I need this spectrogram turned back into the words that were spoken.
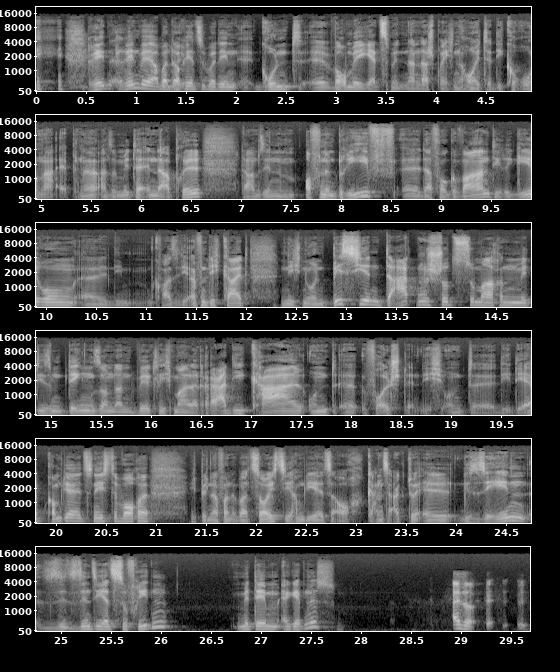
reden, reden wir aber doch jetzt über den äh, Grund, äh, warum wir jetzt miteinander sprechen heute, die Corona-App. Ne? Also Mitte, Ende April, da haben Sie in einem offenen Brief äh, davor gewarnt, die Regierung, äh, die, quasi die Öffentlichkeit, nicht nur ein bisschen Datenschutz zu machen mit diesem Ding, sondern wirklich mal radikal und äh, vollständig. Und äh, die, die App kommt ja jetzt nächste Woche. Ich bin davon überzeugt, Sie haben die jetzt auch ganz aktuell gesehen. Sind Sie jetzt zufrieden mit dem Ergebnis? Also,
